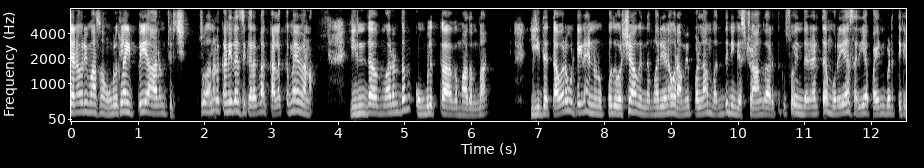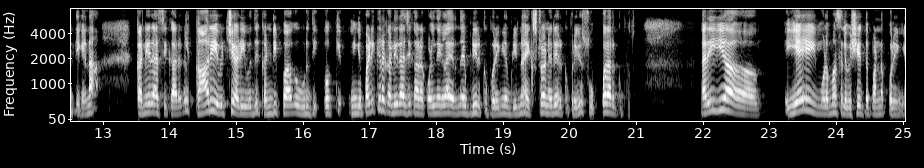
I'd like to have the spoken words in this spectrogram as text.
ஜனவரி மாதம் உங்களுக்குலாம் இப்போயே ஆரம்பிச்சிருச்சு. ஸோ அதனால் கன்னிராசிக்காரங்களாம் கலக்கமே வேணாம். இந்த மருந்தம் உங்களுக்காக மாதம் தான் இதை தவற விட்டீங்கன்னா இன்னும் முப்பது வருஷம் ஆகும். இந்த மாதிரியான ஒரு அமைப்பெல்லாம் வந்து நீங்கள் ஸ்ட்ராங்காகிறதுக்கு ஸோ இந்த நேரத்தை முறையாக சரியாக பயன்படுத்திக்கிட்டீங்கன்னா கன்னிராசிக்காரர்கள் காரிய வெற்றி அடைவது கண்டிப்பாக உறுதி. ஓகே நீங்கள் படிக்கிற கன்னிராசிக்கார குழந்தைகளா இருந்தால் எப்படி இருக்க போறீங்க? அப்படின்னா எக்ஸ்ட்ரா நிறைய இருக்க போறீங்க. சூப்பராக இருக்க போகுது. நிறைய ஏஐ மூலமாக சில விஷயத்த பண்ண போறீங்க.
